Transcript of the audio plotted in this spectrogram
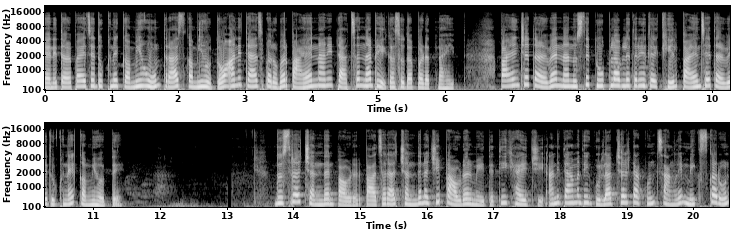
याने तळपायाचे दुखणे कमी होऊन त्रास कमी होतो आणि त्याचबरोबर पायांना आणि टाचांना भेगासुद्धा पडत नाहीत. पायांच्या तळव्यांना नुसते तूप लावले तरी देखील पायांचे तळवे दुखणे कमी होते. दुसरं चंदन पावडर. बाजारात चंदनाची पावडर मिळते. ती घ्यायची आणि त्यामध्ये गुलाबजल टाकून चांगले मिक्स करून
